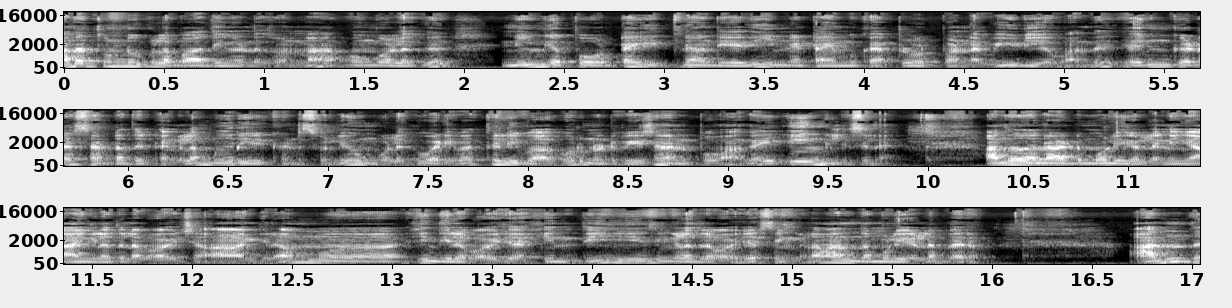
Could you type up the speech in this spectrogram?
அந்த துண்டுக்குள்ளே பார்த்தீங்கன்னு சொன்னால் உங்களுக்கு நீங்கள் போட்ட இத்தனாம் தேதி இன்ன டைமுக்கு அப்லோட் பண்ண வீடியோ வந்து எங்கட சட்டத்திட்டங்களை மீறி இருக்குன்னு சொல்லி உங்களுக்கு வடிவாக தெளிவாக ஒரு நோட்டிஃபிகேஷன் அனுப்புவாங்க இங்கிலீஷில். அந்த நாட்டு மொழிகளில் நீங்கள் ஆங்கிலத்தில் பாவிச்சா ஆங்கிலம் ஹிந்தியில் பாவிச்சா ஹிந்தி சிங்களத்தில் பாவிச்சா சிங்களம் அந்த மொழிகளில் வரும். அந்த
